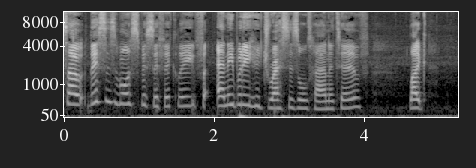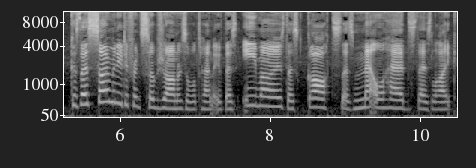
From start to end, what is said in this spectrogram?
So this is more specifically for anybody who dresses alternative, like because there's so many different subgenres of alternative. There's emos, there's goths, there's metalheads, there's like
